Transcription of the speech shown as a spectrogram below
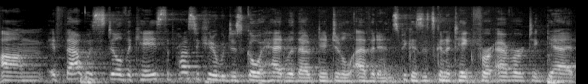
Um, If that was still the case, the prosecutor would just go ahead without digital evidence because it's going to take forever to get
